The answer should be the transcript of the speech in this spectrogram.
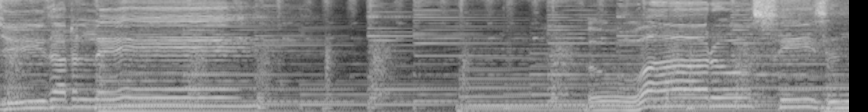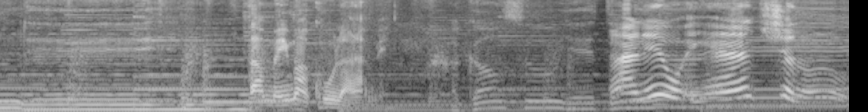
စီးတစ်ခါရေသာတလဲဘဝရောစီစဉ်နေတာမိန်မခိုးလာတာမေအကောင်ဆိုရဲ့ငါနင်းကိုအရန်ချစ်လို့လို့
